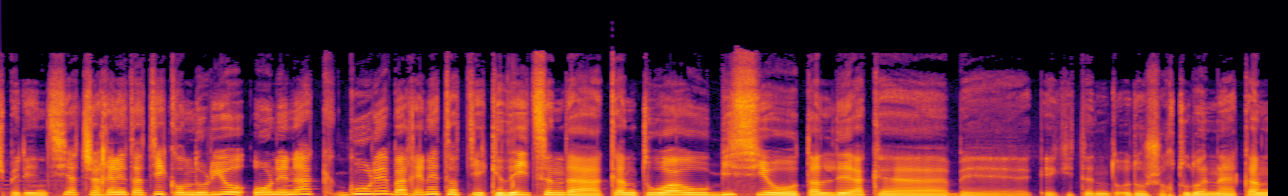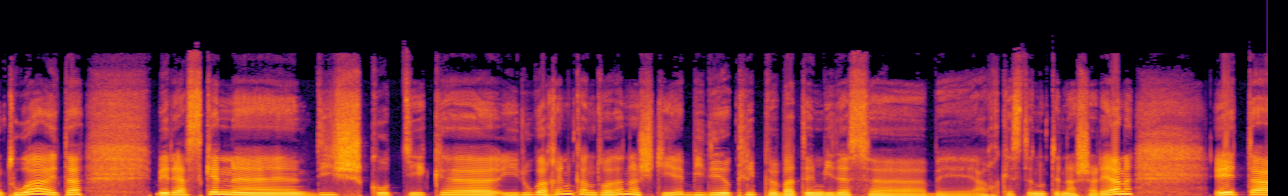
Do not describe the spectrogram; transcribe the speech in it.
Esperientzia txarrenetatik ondorio onenak gure barrenetatik. Deitzen da kantu hau bizio taldeak eh, be, egiten du, du sortu duen kantua eta bere azken uh, diskotik uh, irugarren kantua da naski, eh, bideoklip baten bidez uh, be, aurkezten duten asarean. Eta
